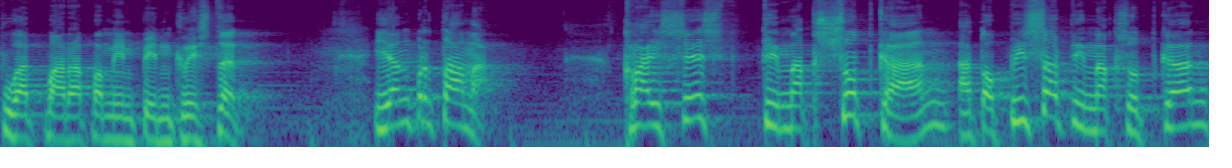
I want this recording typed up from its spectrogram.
buat para pemimpin Kristen. Yang pertama, krisis dimaksudkan atau bisa dimaksudkan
